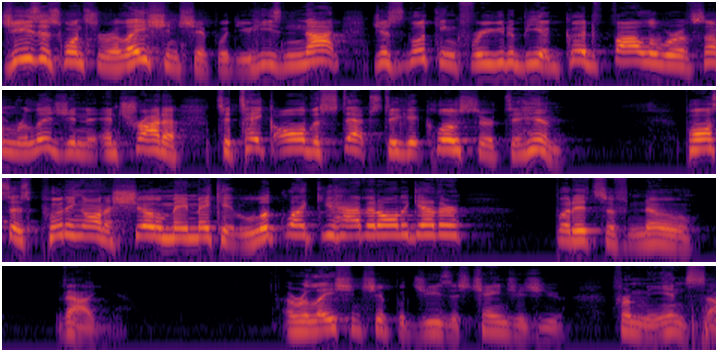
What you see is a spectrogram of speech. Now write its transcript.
Jesus wants a relationship with you. He's not just looking for you to be a good follower of some religion and try to, to take all the steps to get closer to Him. Paul says putting on a show may make it look like you have it all together, but it's of no value. A relationship with Jesus changes you from the inside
